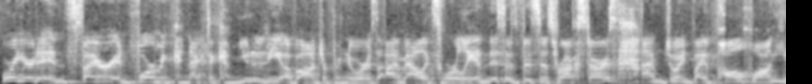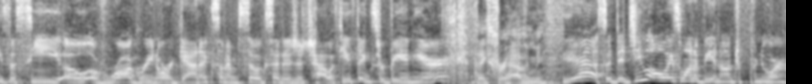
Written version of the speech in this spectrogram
We're here to inspire, inform, and connect a community of entrepreneurs. I'm Alex Worley, and this is Business Rockstars. I'm joined by Paul Huang. He's the CEO of Raw Green Organics, and I'm so excited to chat with you. Thanks for being here. Thanks for having me. Yeah, so did you always want to be an entrepreneur?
